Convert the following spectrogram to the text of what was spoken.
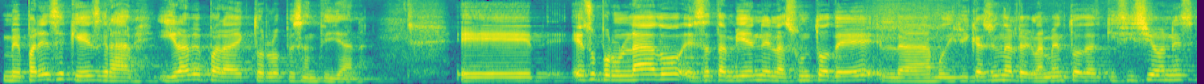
me parece que es grave, y grave para Héctor López Santillana. Eh, eso por un lado, está también el asunto de la modificación del reglamento de adquisiciones,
